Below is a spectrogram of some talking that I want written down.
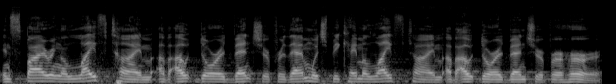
inspiring a lifetime of outdoor adventure for them, which became a lifetime of outdoor adventure for her.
